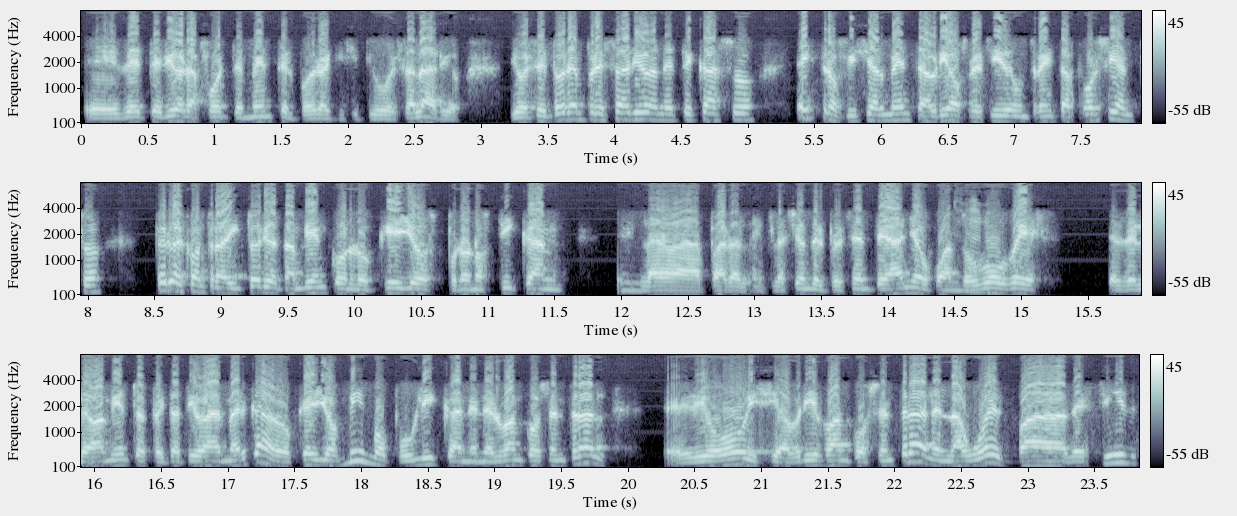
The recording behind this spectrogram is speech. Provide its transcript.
deteriora fuertemente el poder adquisitivo del salario. Digo, el sector empresario en este caso extraoficialmente habría ofrecido un 30%, pero es contradictorio también con lo que ellos pronostican la, para la inflación del presente año cuando vos ves el relevamiento de expectativas del mercado, que ellos mismos publican en el Banco Central. Eh, digo, hoy si abrís Banco Central en la web va a decir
